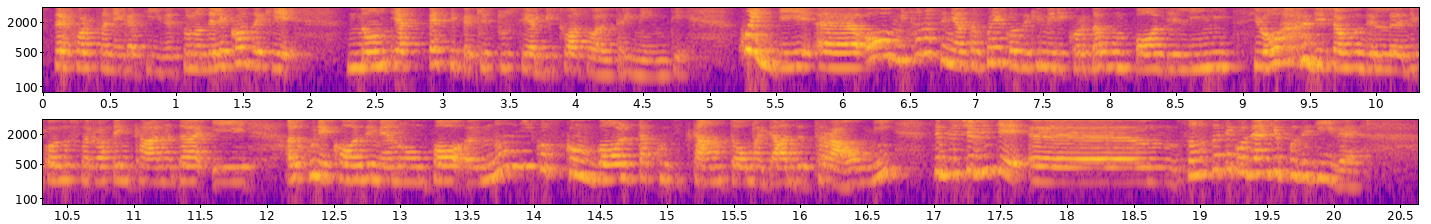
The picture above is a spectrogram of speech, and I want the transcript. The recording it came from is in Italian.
per forza negative, sono delle cose che non ti aspetti perché tu sei abituato altrimenti. Quindi eh, oh, mi sono segnata alcune cose che mi ricordavo un po' dell'inizio, diciamo, del, di quando sono arrivata in Canada e alcune cose mi hanno un po', eh, non dico sconvolta così tanto, oh my god, traumi, semplicemente eh, sono state cose anche positive.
